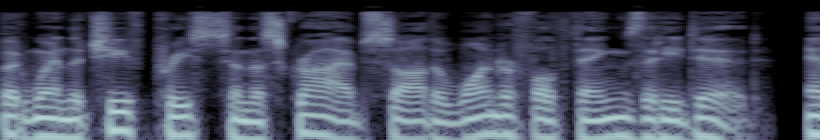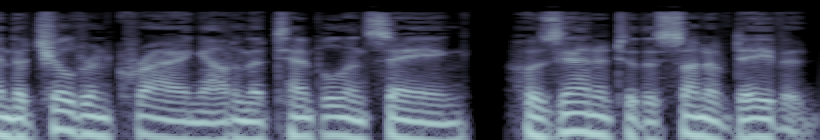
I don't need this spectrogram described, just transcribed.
But when the chief priests and the scribes saw the wonderful things that he did, and the children crying out in the temple and saying, Hosanna to the Son of David,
